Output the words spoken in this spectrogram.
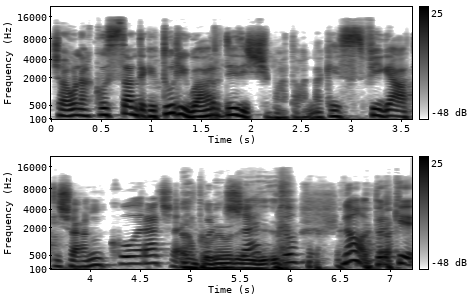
c'è una costante che tu li guardi e dici madonna che sfigati cioè ancora c'è il problema dei- concetto no perché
